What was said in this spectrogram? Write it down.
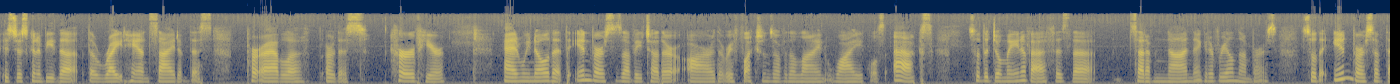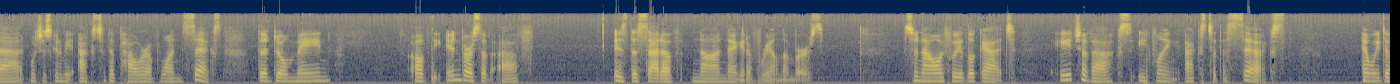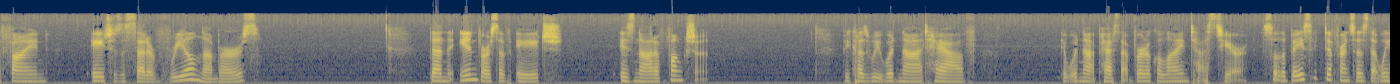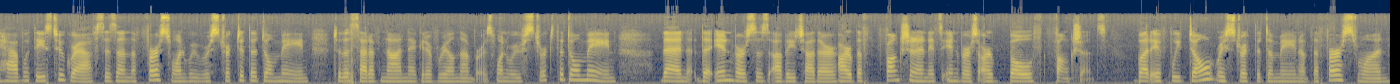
is just going to be the, the right hand side of this parabola or this curve here. And we know that the inverses of each other are the reflections over the line y equals x. So the domain of f is the set of non-negative real numbers. So the inverse of that, which is going to be x to the power of 1 6, the domain of the inverse of f is the set of non-negative real numbers. So now if we look at h of x equaling x to the sixth, and we define h as a set of real numbers, then the inverse of h is not a function because we would not have it would not pass that vertical line test here. So the basic differences that we have with these two graphs is in the first one we restricted the domain to the set of non-negative real numbers. When we restrict the domain then the inverses of each other are the function and its inverse are both functions. But if we don't restrict the domain of the first one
